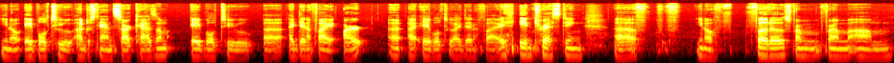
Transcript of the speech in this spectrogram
you know, able to understand sarcasm, able to uh, identify art, uh, uh able to identify interesting, uh, f- you know, f- photos from from um,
